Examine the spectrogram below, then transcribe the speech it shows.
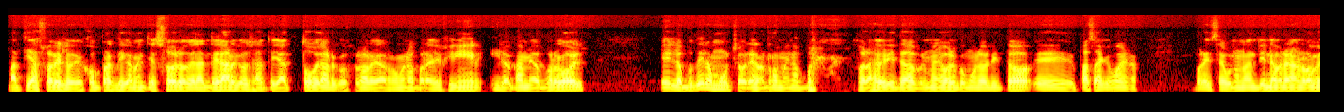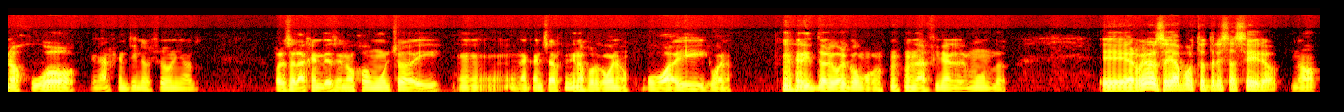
Matías Suárez lo dejó prácticamente solo delante del arco, o sea, tenía todo el arco solo de Romero para definir y lo cambia por gol. lo pudieron mucho Brian Romero por, haber gritado el primer gol como lo gritó. pasa que, bueno, por ahí según no entiende, Brian Romero jugó en Argentinos Juniors por eso la gente se enojó mucho ahí eh, en la cancha argentina, porque bueno, jugó ahí, bueno, gritó el gol como una final del mundo. Eh, River se había puesto 3 a 0, ¿no?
